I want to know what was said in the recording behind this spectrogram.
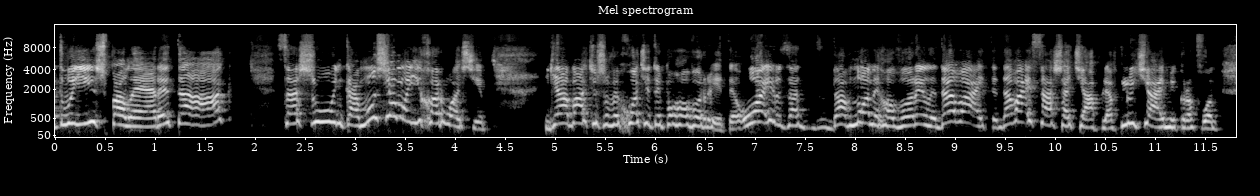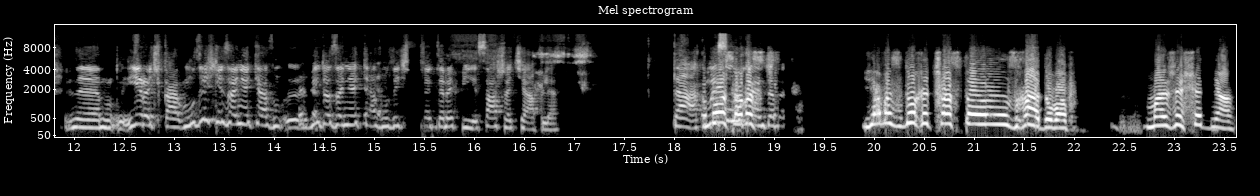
твої шпалери, так. Сашунька, ну що, мої хороші? Я бачу, що ви хочете поговорити. Ой, давно не говорили. Давайте, давай, Саша Чапля, включай мікрофон. Е, Ірочка, музичні заняття, е, відеозаняття з музичної терапії. Саша Чапля. Так, ми слухаємо вас- тебе. Я вас дуже часто згадував, майже щодня.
